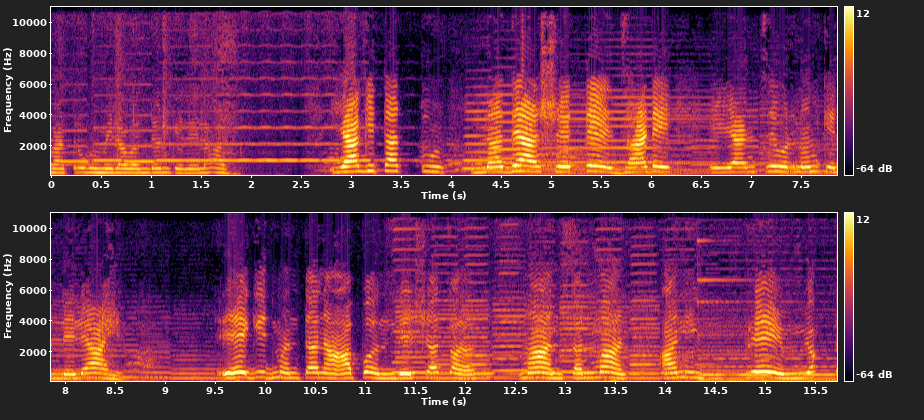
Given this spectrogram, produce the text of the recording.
मातृभूमीला वंदन केलेलं आहे. या गीतात नद्या शेते झाडे यांचे वर्णन केलेले आहे. हे गीत म्हणताना आपण देशाचा मान सन्मान आणि प्रेम व्यक्त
